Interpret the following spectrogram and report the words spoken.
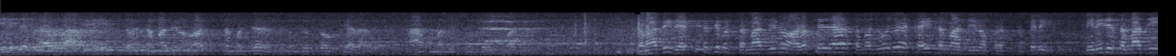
રીતે પણ આવું આપી તમે સમાધિનો અર્થ સમજ્યા સમજો તો ખ્યાલ આવે આ સમાધિ શું કઈ સમાધિ સમાધિ રહેતી નથી પણ સમાધિનો અર્થ સમજવો જોઈએ કઈ કઈ સમાધિનો પ્રશ્ન. પેલી પેલી જે સમાધિ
